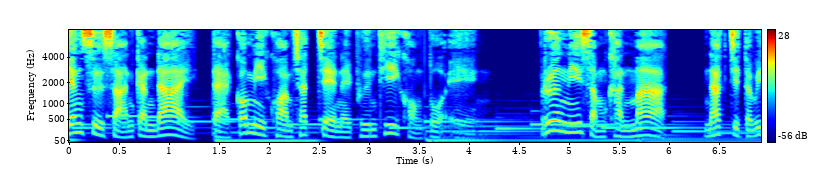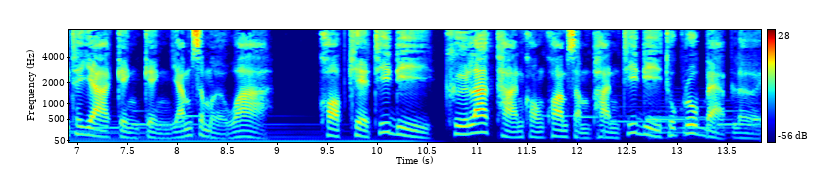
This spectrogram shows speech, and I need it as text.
ยังสื่อสารกันได้ แต่ก็มีความชัดเจนในพื้นที่ของตัวเอง เรื่องนี้สำคัญมาก นักจิตวิทยาเก่งๆ ย้ำเสมอว่า ขอบเขตที่ดีคือรากฐานของความสัมพันธ์ที่ดีทุกรูปแบบเลย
